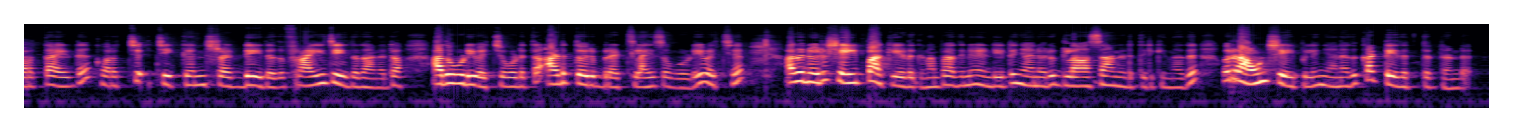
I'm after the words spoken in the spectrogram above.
പുറത്തായിട്ട് കുറച്ച് ചിക്കൻ ഷ്രെഡ് ചെയ്തത് ഫ്രൈ ചെയ്തതാണ് കേട്ടോ അതുകൂടി വെച്ച് കൊടുത്ത് അടുത്തൊരു ബ്രെഡ് സ്ലൈസ് കൂടി വെച്ച് അതിനൊരു ഷേപ്പാക്കി എടുക്കണം. അപ്പോൾ അതിന് വേണ്ടിയിട്ട് ഞാനൊരു ഗ്ലാസ് ആണ് എടുത്തിരിക്കുന്നത്. ഒരു റൗണ്ട് ഷേപ്പിൽ ഞാനത് കട്ട് ചെയ്തെടുത്തിട്ടുണ്ട്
